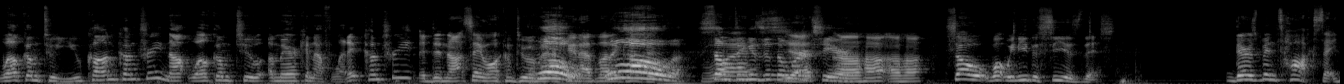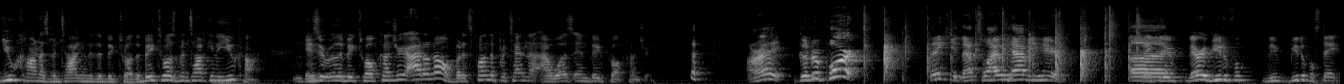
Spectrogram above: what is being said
welcome to UConn country, not welcome to American athletic country. It did not say welcome to American whoa, athletic whoa! country. Something what? is in the yes, works here. Uh huh, uh huh. So, what we need to see is this. There's been talks that UConn has been talking to the Big 12. The Big 12 has been talking to UConn. Mm-hmm. Is it really Big 12 country? I don't know, but it's fun to pretend that I was in Big 12 country. All right, good report. Thank you. That's why we have you here. Uh, Thank you. Very beautiful, beautiful state.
